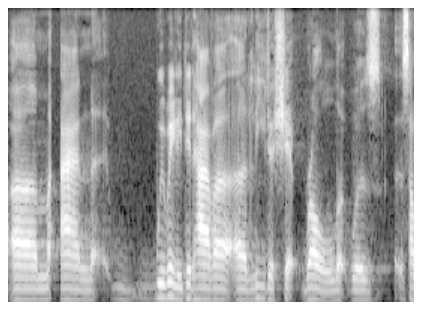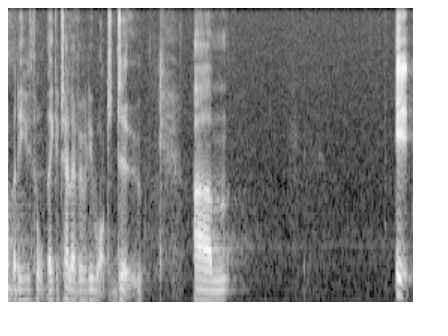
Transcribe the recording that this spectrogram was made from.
um, and we really did have a, a, leadership role that was somebody who thought they could tell everybody what to do. Um, it,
